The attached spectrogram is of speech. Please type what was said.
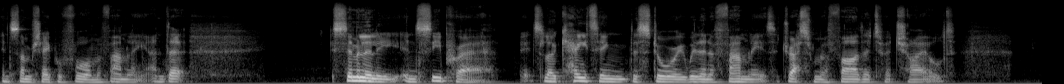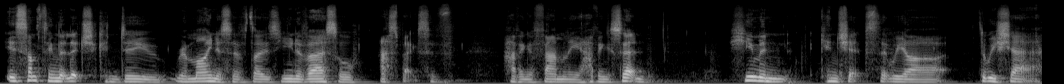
in some shape or form a family. And that similarly in Sea Prayer, it's locating the story within a family. It's addressed from a father to a child is something that literature can do remind us of those universal aspects of having a family, having certain human kinships that we are that we share.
